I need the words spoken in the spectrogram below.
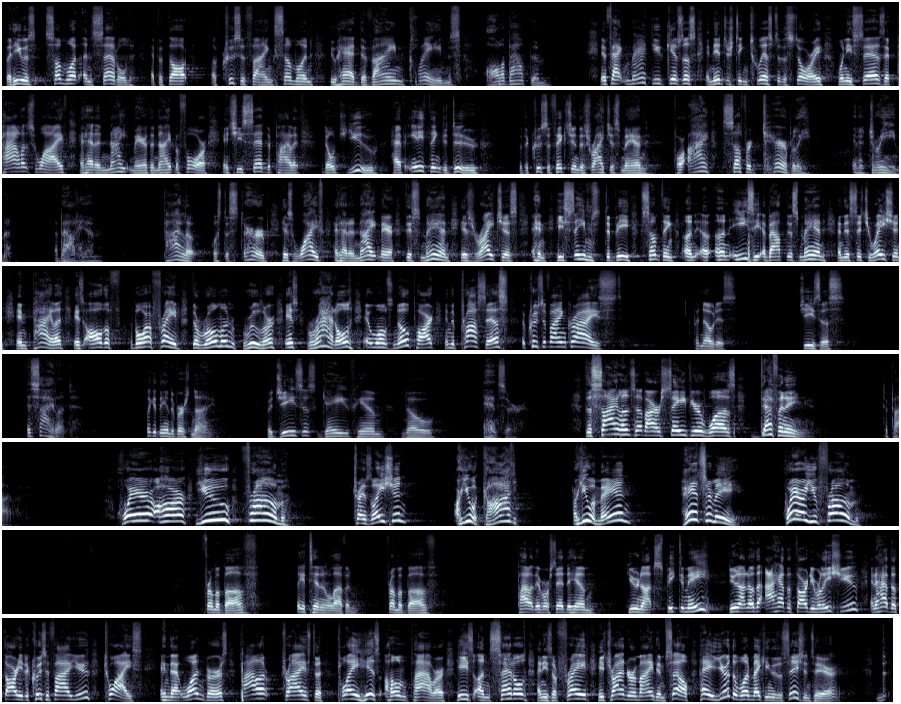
but he was somewhat unsettled at the thought of crucifying someone who had divine claims all about them. In fact, Matthew gives us an interesting twist to the story when he says that Pilate's wife had had a nightmare the night before, and she said to Pilate, Don't you have anything to do with the crucifixion this righteous man, for I suffered terribly in a dream about him. Pilate was disturbed. His wife had had a nightmare. This man is righteous, and he seems to be something un, uh, uneasy about this man and this situation. And Pilate is all the f- more afraid. The Roman ruler is rattled and wants no part in the process of crucifying Christ. But notice, Jesus is silent. Look at the end of verse 9. But Jesus gave him no answer. The silence of our Savior was deafening to Pilate. Where are you from? Translation Are you a God? Are you a man? Answer me. Where are you from? From above. Look at 10 and 11. From above. Pilate therefore said to him, You do not speak to me? Do you not know that I have the authority to release you and I have the authority to crucify you? Twice in that one verse, Pilate tries to play his own power. He's unsettled and he's afraid. He's trying to remind himself, hey, you're the one making the decisions here.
